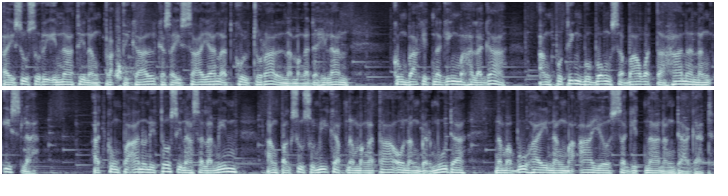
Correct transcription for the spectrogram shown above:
ay susuriin natin ang praktikal, kasaysayan at kultural na mga dahilan kung bakit naging mahalaga ang puting bubong sa bawat tahanan ng isla at kung paano nito sinasalamin ang pagsusumikap ng mga tao ng Bermuda na mabuhay ng maayos sa gitna ng dagat.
